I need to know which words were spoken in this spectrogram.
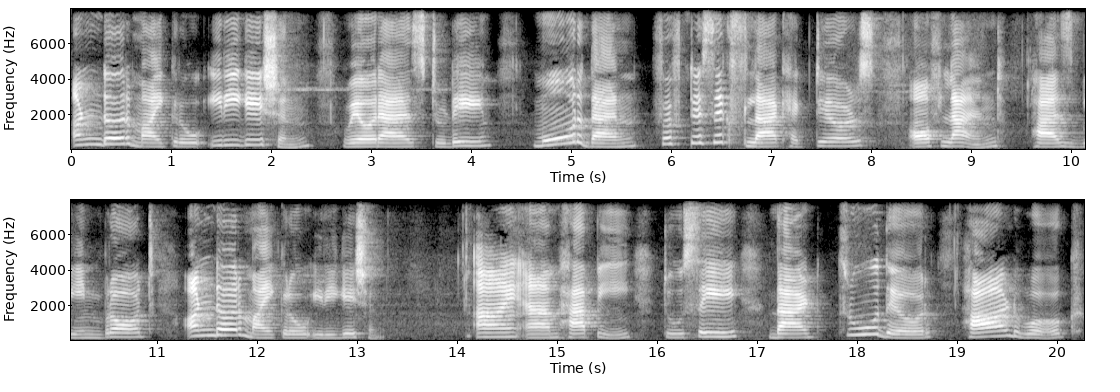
under micro irrigation, whereas today more than 56 lakh hectares of land has been brought under micro irrigation. I am happy to say that through their hard work,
